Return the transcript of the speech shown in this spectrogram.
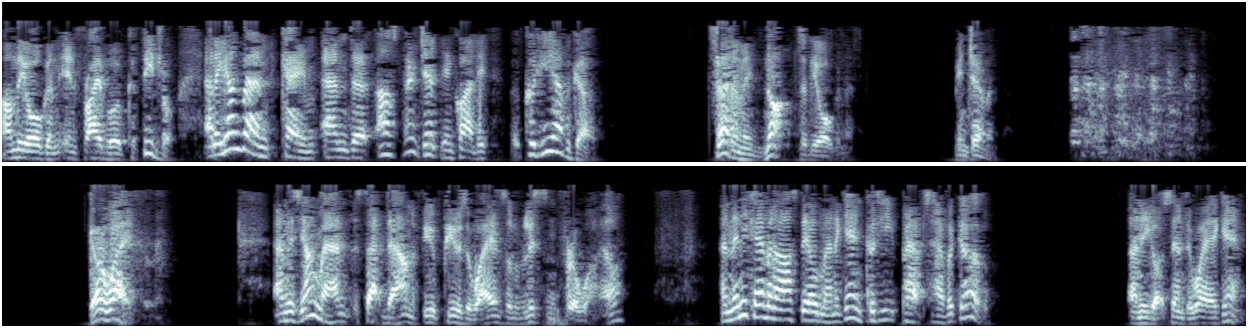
on the organ in Freiburg Cathedral. And a young man came and uh, asked very gently and quietly, could he have a go? Certainly not, said the organist, in German. go away. And this young man sat down a few pews away and sort of listened for a while. And then he came and asked the old man again, could he perhaps have a go? And he got sent away again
